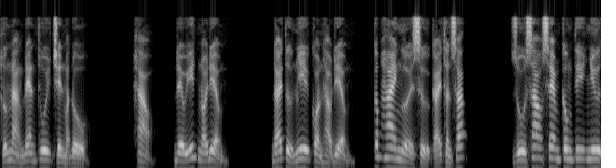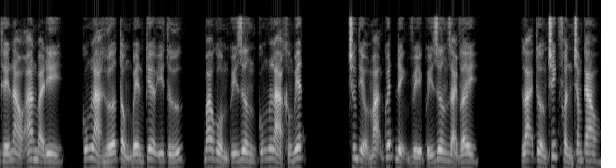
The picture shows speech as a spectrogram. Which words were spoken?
hướng nàng đen thui trên mặt đồ. Hảo, đều ít nói điểm. Đái tử ni còn hảo điểm, cấp hai người xử cái thần sắc. Dù sao xem công ty như thế nào an bài đi, cũng là hứa tổng bên kia ý tứ, bao gồm Quý Dương cũng là không biết. Trương Tiểu Mạn quyết định vì Quý Dương giải vây. Lại tưởng trích phần trăm cao,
